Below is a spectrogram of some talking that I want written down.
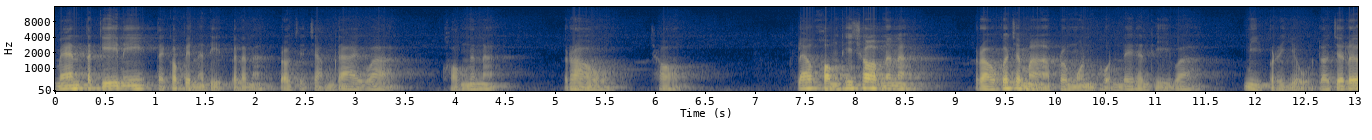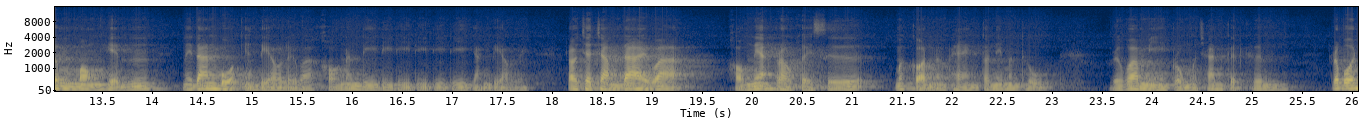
แม้นตะกี้นี้แต่ก็เป็นอดีตไปแล้วนะ เราจะจำได้ว่าของนั้นนะเราชอบ แล้วของที่ชอบนั้นนะเราก็จะมาประมวลผลได้ทันทีว่า มีประโยชน์ เราจะเริ่มมองเห็นในด้านบวกอย่างเดียวเลยว่าของนั้นดีดีดีดีดีดีอย่างเดียวเลย เราจะจำได้ว่าของเนี้ยเราเคยซื้อเมื่อก่อนมันแพงตอนนี้มันถูก หรือว่ามีโปรโมชั่นเกิดขึ้น กระบวน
